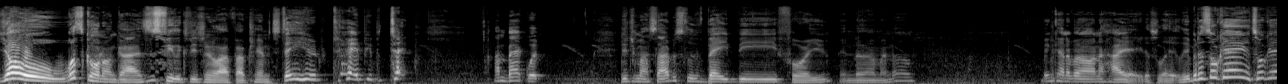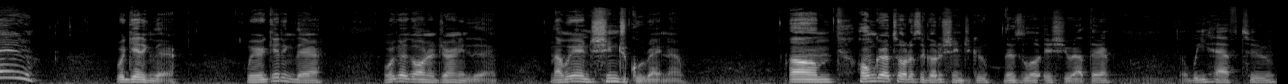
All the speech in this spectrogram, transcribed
Yo, what's going on, guys? This is Felix featuring Live Phive channel. Today here, today, people, I'm back with Digimon Cyber Sleuth Baby for you. And, um, I know, been kind of on a hiatus lately, but it's okay, it's okay. We're getting there. We're getting there. We're gonna go on a journey today. Now, we're in Shinjuku right now. Um, Homegirl told us to go to Shinjuku. There's a little issue out there. We have to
